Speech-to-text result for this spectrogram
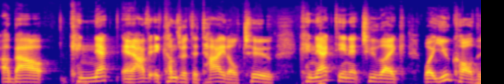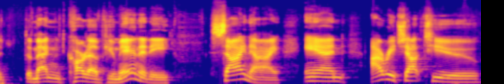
about connect, and it comes with the title too, connecting it to like what you call the the Magna Carta of humanity, Sinai. And I reached out to you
